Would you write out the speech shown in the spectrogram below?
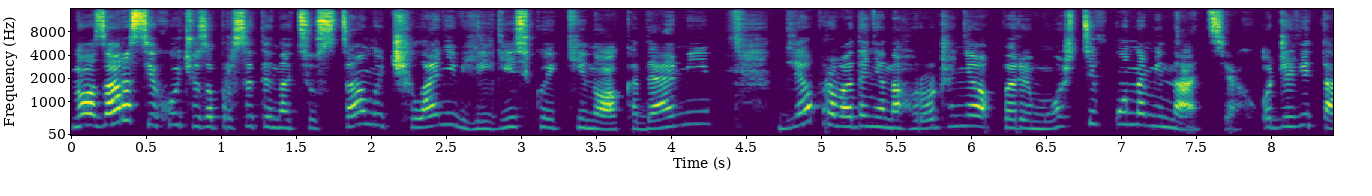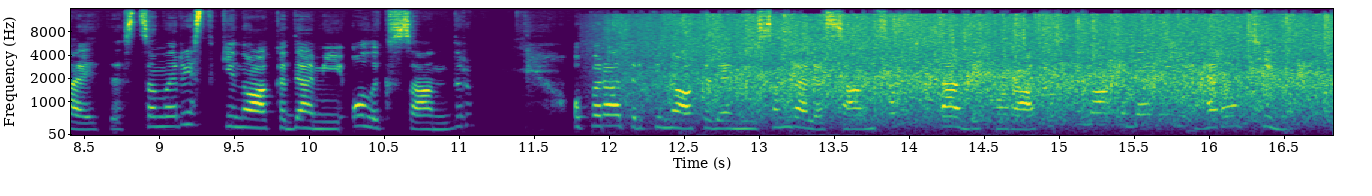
Ну а зараз я хочу запросити на цю сцену членів гільдійської кіноакадемії для проведення нагородження переможців у номінаціях. Отже, вітайте сценарист кіноакадемії Олександр, оператор кіноакадемії Сандаля Санса та декоратор кіноакадемії Гералтіно.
